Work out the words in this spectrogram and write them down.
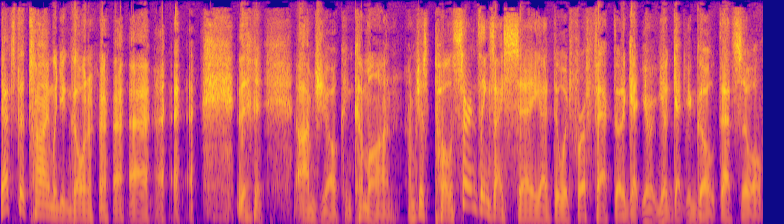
That's the time when you can go and. I'm joking. Come on. I'm just pulling. Certain things I say, I do it for effect or to get your, you get your goat. That's all.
